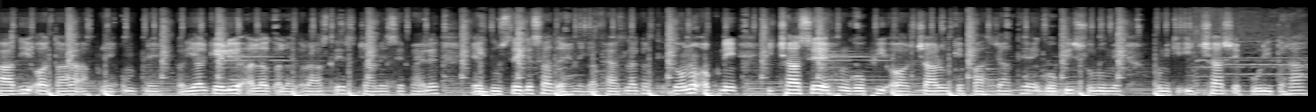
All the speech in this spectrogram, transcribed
आदि और तारा अपने अपने करियर के लिए अलग अलग रास्ते जाने से पहले एक दूसरे के साथ रहने का फैसला करते दोनों अपनी इच्छा से गोपी और चारू के पास जाते हैं। गोपी शुरू में उनकी इच्छा से पूरी तरह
